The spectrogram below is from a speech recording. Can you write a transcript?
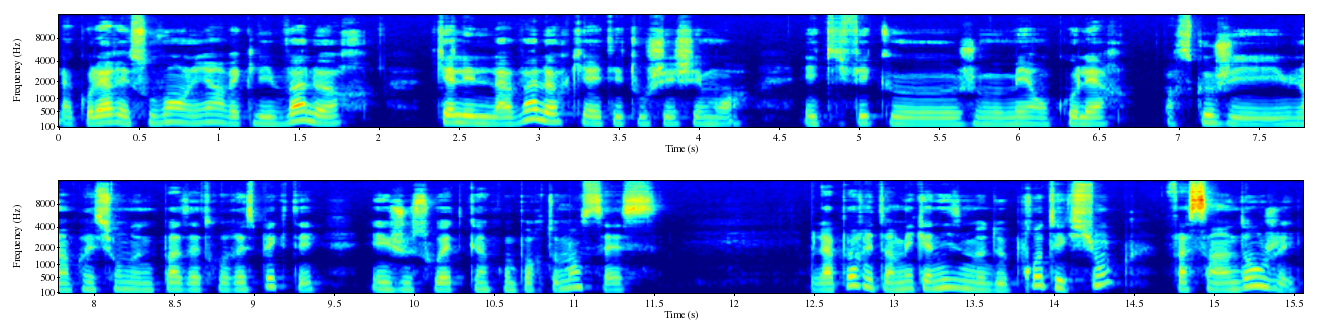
La colère est souvent en lien avec les valeurs. Quelle est la valeur qui a été touchée chez moi et qui fait que je me mets en colère parce que j'ai eu l'impression de ne pas être respecté et je souhaite qu'un comportement cesse? La peur est un mécanisme de protection face à un danger.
